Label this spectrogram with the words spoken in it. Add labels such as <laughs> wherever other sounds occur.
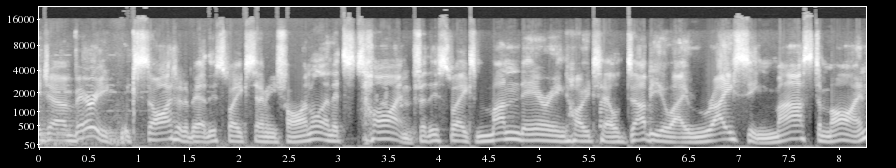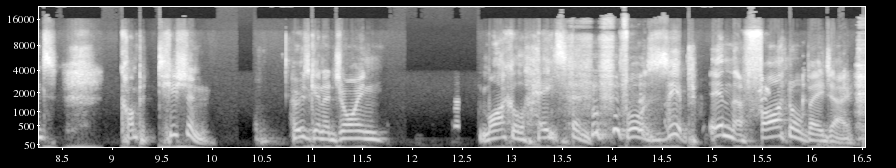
BJ. I'm very excited about this week's semi final, and it's time for this week's Mundaring Hotel WA Racing Mastermind competition. Who's going to join Michael Heaton for Zip in the final, BJ.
